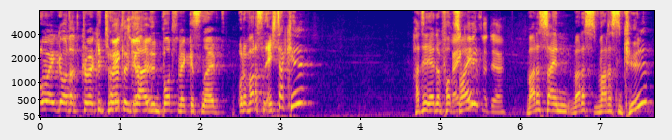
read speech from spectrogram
oh mein Gott, hat Quirky Turtle gerade den Bot weggesniped. Oder war das ein echter Kill? Hatte der davor zwei? Kills hat der. War das ein, war das, war das ein Kill?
